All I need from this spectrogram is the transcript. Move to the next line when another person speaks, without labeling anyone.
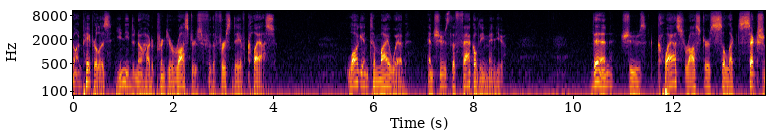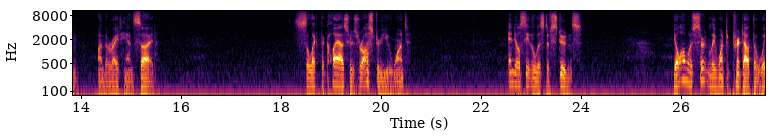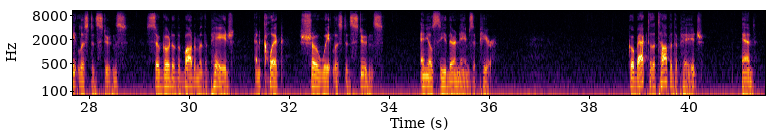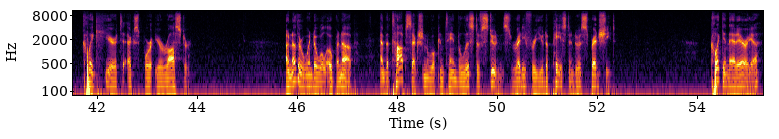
gone paperless, you need to know how to print your rosters for the first day of class. Log into MyWeb and choose the Faculty menu. Then choose Class Roster Select Section on the right-hand side. Select the class whose roster you want, and you'll see the list of students. You'll almost certainly want to print out the waitlisted students, so go to the bottom of the page and click Show Waitlisted Students, and you'll see their names appear. Go back to the top of the page and click here to export your roster. Another window will open up and the top section will contain the list of students ready for you to paste into a spreadsheet. Click in that area,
